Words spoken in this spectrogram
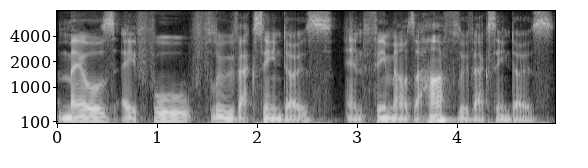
males a full flu vaccine dose and females a half flu vaccine dose.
